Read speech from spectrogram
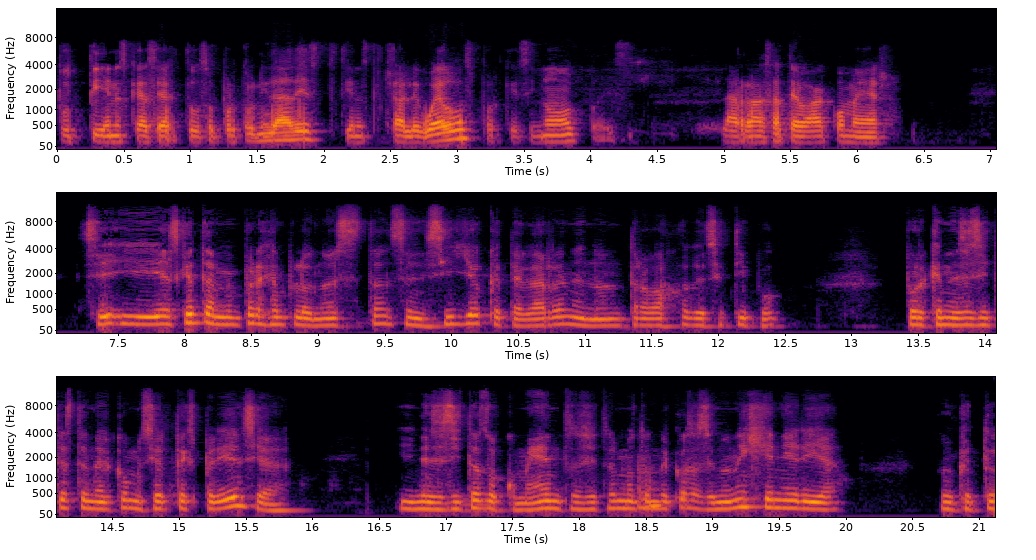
Tú tienes que hacer tus oportunidades, tú tienes que echarle huevos, porque si no, pues la raza te va a comer. Sí, y es que también, por ejemplo, no es tan sencillo que te agarren en un trabajo de ese tipo, porque necesitas tener como cierta experiencia y necesitas documentos, necesitas un montón de cosas. En una ingeniería, con que tú,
